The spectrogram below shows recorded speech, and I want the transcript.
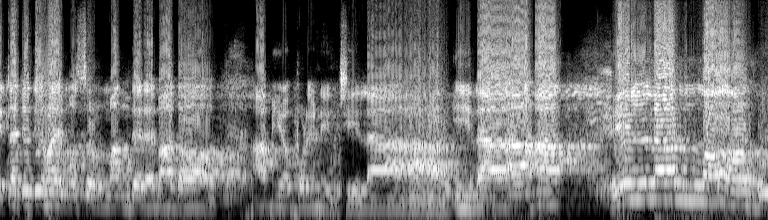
এটা যদি হয় মুসলমানদের এবাদত। আমিও পড়ে নিচ্ছি ইলাহা ইল্লাল্লাহু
